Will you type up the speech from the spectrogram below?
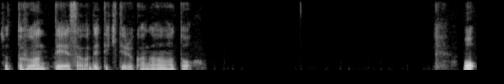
ちょっと不安定さが出てきてるかなと。お、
